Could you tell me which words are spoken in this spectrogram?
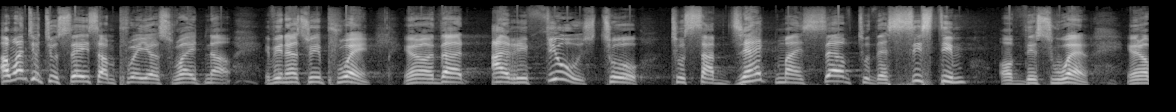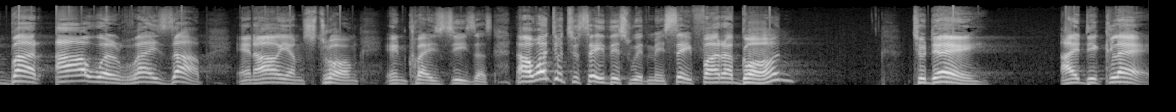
I want you to say some prayers right now, even as we pray, you know, that I refuse to, to subject myself to the system of this world, you know, but I will rise up and I am strong in Christ Jesus. Now, I want you to say this with me. Say, Father God, today I declare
